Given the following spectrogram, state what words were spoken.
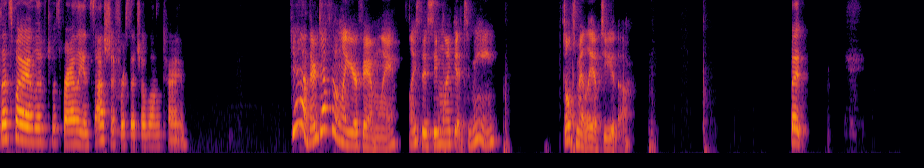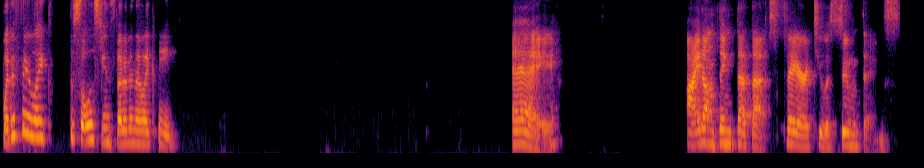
that's why I lived with Riley and Sasha for such a long time. Yeah, they're definitely your family. At least they seem like it to me. It's ultimately up to you though. But what if they like the Solastines better than they like me? A, I don't think that that's fair to assume things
